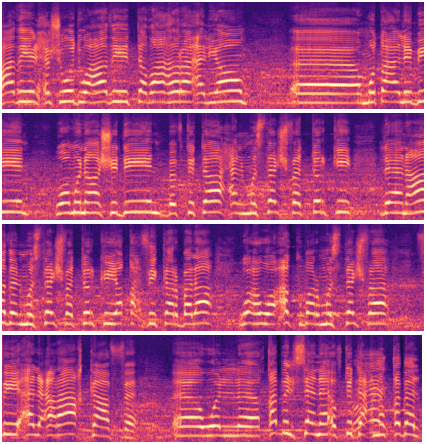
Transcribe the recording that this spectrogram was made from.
هذه الحشود وهذه التظاهرة اليوم آه، مطالبين ومناشدين بافتتاح المستشفى التركي لأن هذا المستشفى التركي يقع في كربلاء وهو أكبر مستشفى في العراق كافة. آه، وقبل سنة افتتح من قبل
